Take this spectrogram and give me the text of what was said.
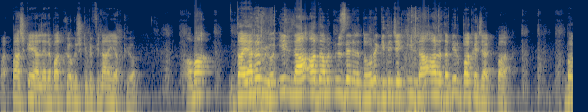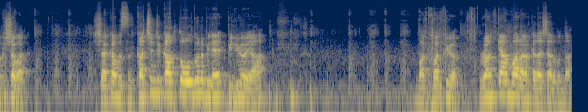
Bak başka yerlere bakıyormuş gibi falan yapıyor. Ama dayanamıyor. İlla adamın üzerine doğru gidecek. İlla arada bir bakacak bak. Bakışa bak. Şaka mısın? Kaçıncı katta olduğunu bile biliyor ya. bak bakıyor. Röntgen var arkadaşlar bunda.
